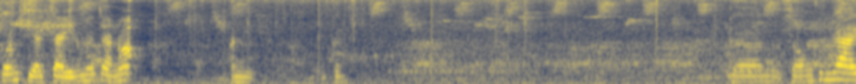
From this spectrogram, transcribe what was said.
ความเสียใจนะจ๊ะเนาะอันกันการสองคุณยาย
